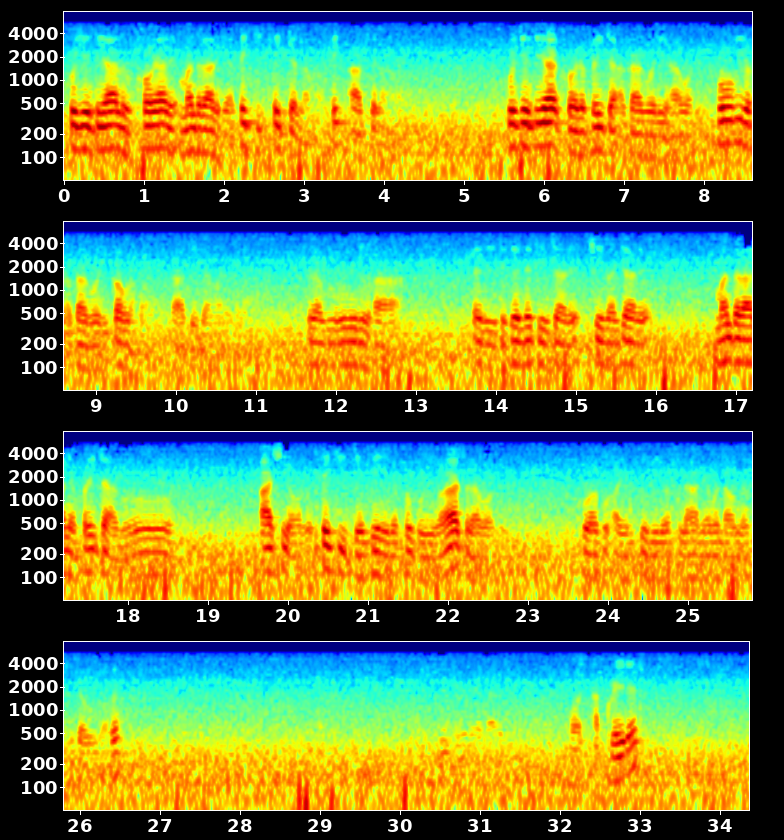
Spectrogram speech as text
ကိုကျင်တရားလို့ခေါ်ရတဲ့မန္တရာတွေကတိတ်တိတ်တက်လာတိတ်အားဖြစ်လာကိုကျင်တရားခေါ်တဲ့ပြိဋ္ဌာအကာအကွယ်တွေဟာပေါ့ပိုးပြီးတော့အကာအကွယ်ကြီးကောင်းလာပါဒါသိကြပါလိမ့်မယ်။ဒါကြောင့်မိမိတို့ဟာအဲဒီတကယ်လက်တွေ့ကြတဲ့အခြေခံကြတဲ့မန္တရာနဲ့ပြိဋ္ဌာကိုအားရှိအောင်လို့တိတ်ကြည့်တင်ပြနေတဲ့ပုဂ္ဂိုလ်တွေပါဆိုတာပေါ့။ကိုယ့်အကူအယုံပြုပြီးတော့နားနဲ့ဝန်တောင်းလို့ဖြစ်ကြလို့ပါပဲ။ was upgraded.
